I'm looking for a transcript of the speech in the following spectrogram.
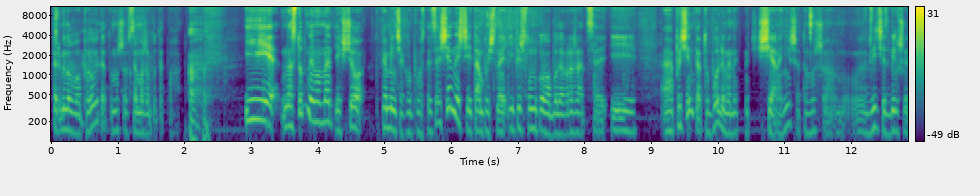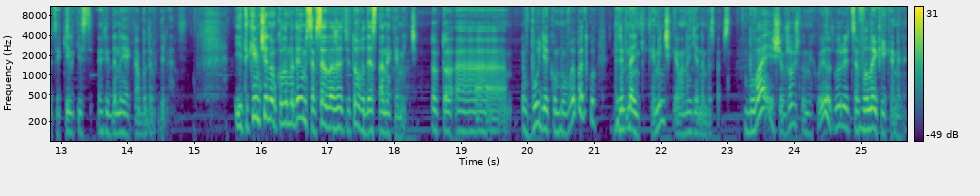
терміново оперуйте, тому що все може бути погано. Ага. І наступний момент, якщо камінчик опуститься ще нижче, і там почне і підшлунково буде вражатися, і е, печінка, то болі виникнуть ще раніше, тому що вдвічі збільшується кількість рідини, яка буде виділятися. І таким чином, коли ми дивимося, все залежить від того, де стане камінчик. Тобто е, в будь-якому випадку дрібненькі камінчики вони є небезпечні. Буває, що в жовчному міхурі утворюється великий камінець.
